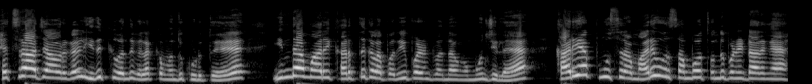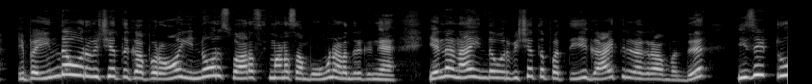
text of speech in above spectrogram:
ஹெச் ராஜா அவர்கள் இதுக்கு வந்து விளக்கம் வந்து கொடுத்து இந்த மாதிரி கருத்துக்களை பதிவு பண்ணிட்டு வந்தவங்க மூஞ்சில கரிய பூசுற மாதிரி ஒரு சம்பவத்தை வந்து பண்ணிட்டாருங்க. இப்ப இந்த ஒரு விஷயத்துக்கு அப்புறம் இன்னொரு சுவாரஸ்யமான சம்பவமும் நடந்திருக்குங்க. என்னன்னா இந்த ஒரு விஷயத்த பத்தி காயத்ரி ரகுராம் வந்து இஸ் இட் ட்ரூ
